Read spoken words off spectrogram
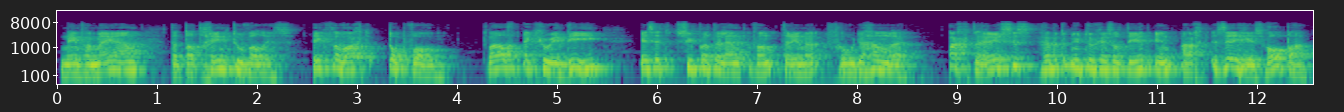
Neem van mij aan dat dat geen toeval is. Ik verwacht topvorm. 12 Accurate is het supertalent van trainer Froede Hamre. Acht races hebben tot nu toe geresulteerd in acht zegens. Hoppa!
